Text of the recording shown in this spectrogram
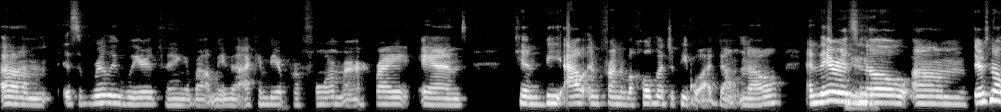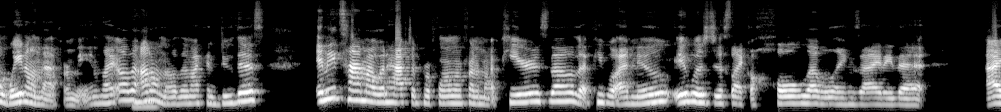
um, it's a really weird thing about me that I can be a performer, right? And can be out in front of a whole bunch of people I don't know. And there is yeah. no um there's no weight on that for me. Like, oh, mm-hmm. I don't know them. I can do this. Anytime I would have to perform in front of my peers though, that people I knew, it was just like a whole level of anxiety that I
